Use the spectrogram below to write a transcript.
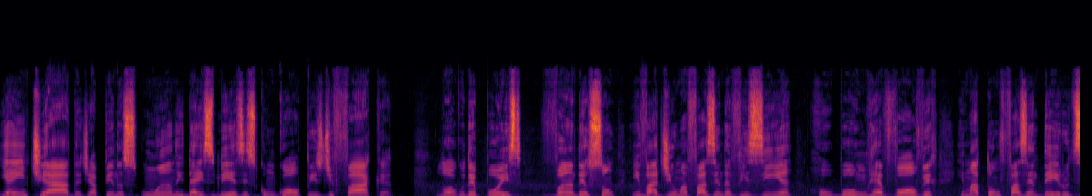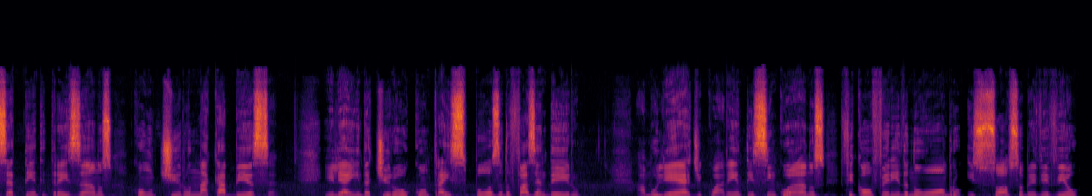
e a enteada, de apenas um ano e dez meses, com golpes de faca. Logo depois, Wanderson invadiu uma fazenda vizinha, roubou um revólver e matou um fazendeiro de 73 anos com um tiro na cabeça. Ele ainda tirou contra a esposa do fazendeiro. A mulher, de 45 anos, ficou ferida no ombro e só sobreviveu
